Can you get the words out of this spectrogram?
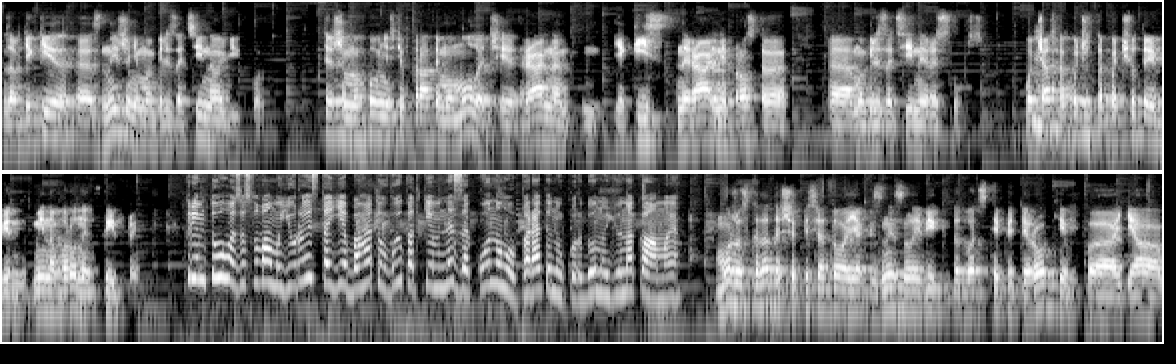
завдяки е, зниженню мобілізаційного віку? Те, що ми повністю втратимо молодь, чи реально якийсь нереальний просто е, мобілізаційний ресурс. Бо часто хочеться почути від Міноборони цифри. Крім того, за словами юриста, є багато випадків незаконного перетину кордону юнаками. Можу сказати, що після того, як знизили вік до 25 років, е, я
